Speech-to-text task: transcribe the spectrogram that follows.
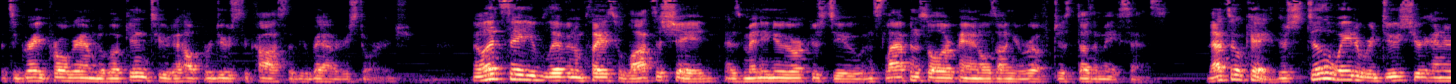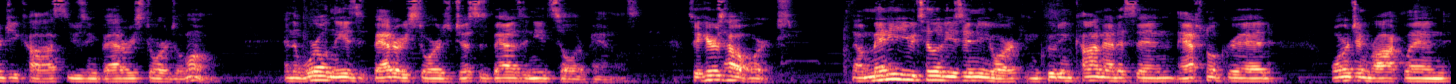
it's a great program to look into to help reduce the cost of your battery storage. Now let's say you live in a place with lots of shade, as many New Yorkers do, and slapping solar panels on your roof just doesn't make sense. That's okay, there's still a way to reduce your energy costs using battery storage alone. And the world needs battery storage just as bad as it needs solar panels. So here's how it works. Now many utilities in New York, including Con Edison, National Grid, Orange and Rockland,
